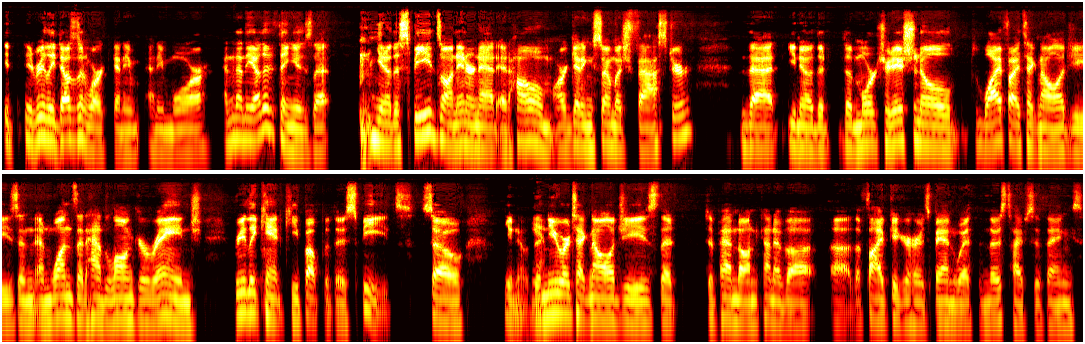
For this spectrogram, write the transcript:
It, it really doesn't work any anymore. And then the other thing is that you know the speeds on internet at home are getting so much faster that you know the the more traditional wi-fi technologies and, and ones that had longer range really can't keep up with those speeds. So you know the Yeah. newer technologies that depend on kind of uh, uh, the five gigahertz bandwidth and those types of things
